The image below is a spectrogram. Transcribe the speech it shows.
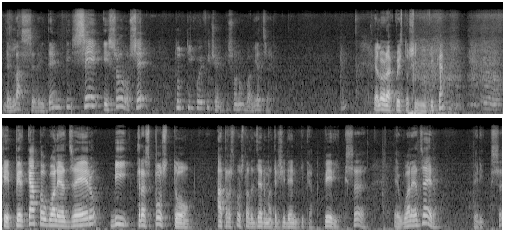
dell'asse dei tempi se e solo se tutti i coefficienti sono uguali a 0. E allora questo significa che per k uguale a 0, b trasposto a trasposto alla 0 matrice identica per x è uguale a 0, per x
